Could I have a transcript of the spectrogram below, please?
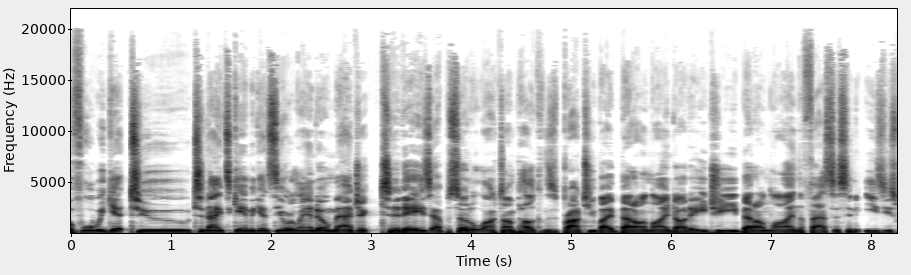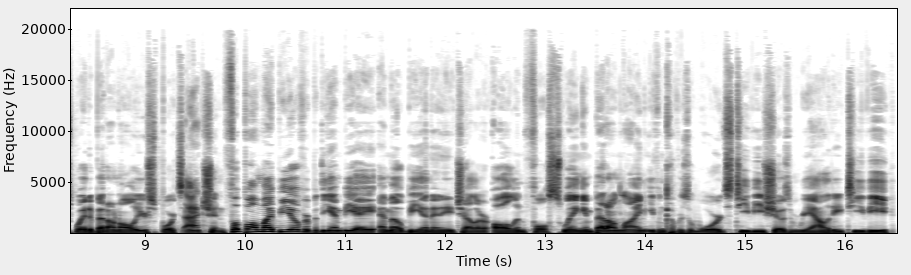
Before we get to tonight's game against the Orlando Magic, today's episode of Locked On Pelicans is brought to you by betonline.ag. BetOnline, the fastest and easiest way to bet on all your sports action. Football might be over, but the NBA, MLB, and NHL are all in full swing, and BetOnline even covers awards, TV shows, and reality TV.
